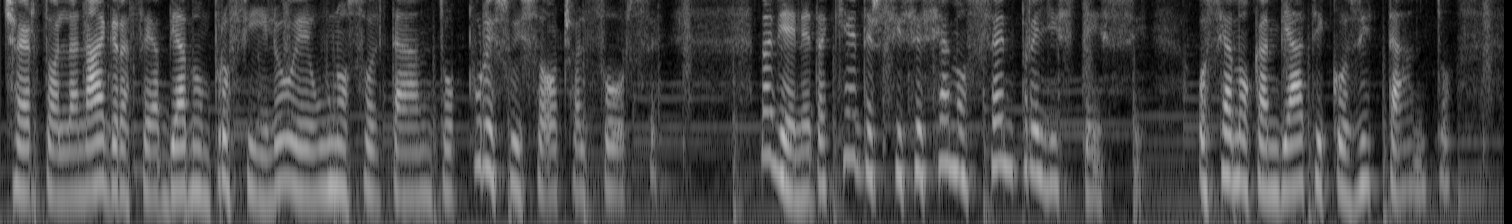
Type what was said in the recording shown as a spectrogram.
Certo all'anagrafe abbiamo un profilo e uno soltanto, pure sui social forse, ma viene da chiedersi se siamo sempre gli stessi o siamo cambiati così tanto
